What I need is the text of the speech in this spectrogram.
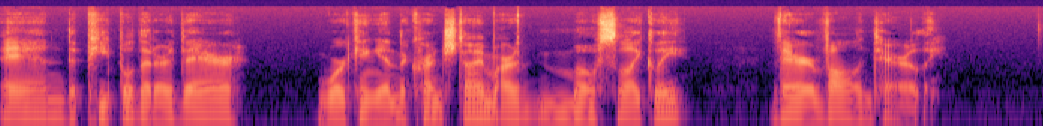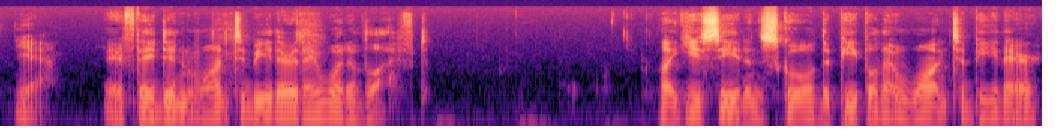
and the people that are there working in the crunch time are most likely there voluntarily yeah, if they didn't want to be there they would have left like you see it in school the people that want to be there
